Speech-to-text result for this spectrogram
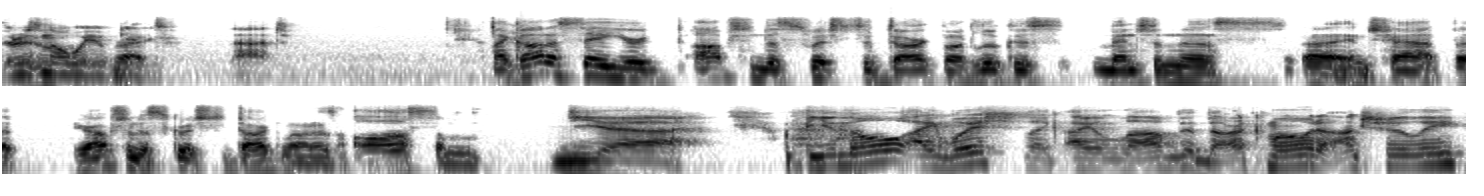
There is no way of Right. getting that. I gotta say, your option to switch to dark mode. Lukas mentioned this uh, in chat, but your option to switch to dark mode is awesome. Yeah. You know, I wish, like, I love the dark mode actually.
